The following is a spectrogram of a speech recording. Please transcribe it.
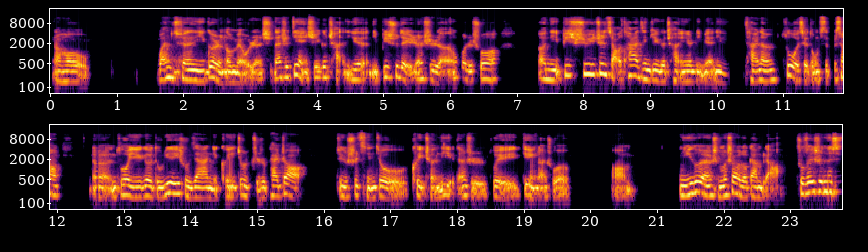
然后。完全一个人都没有认识，但是电影是一个产业，你必须得认识人，或者说，呃，你必须一只脚踏进这个产业里面，你才能做一些东西。不像，嗯，做一个独立的艺术家，你可以就只是拍照，这个事情就可以成立。但是对电影来说，啊，你一个人什么事儿都干不了，除非是那些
